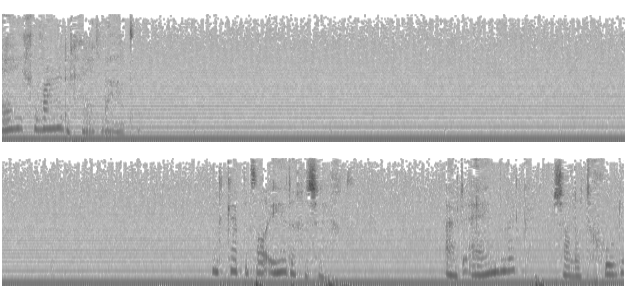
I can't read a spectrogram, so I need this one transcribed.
eigen waardigheid laten. Want ik heb het al eerder gezegd. Uiteindelijk zal het goede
